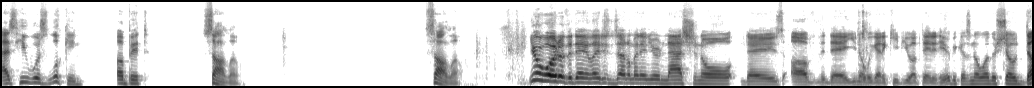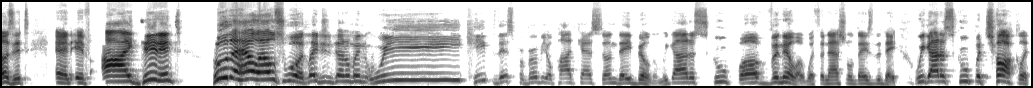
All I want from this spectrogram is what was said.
as he was looking a bit sallow. Sallow. Your word of the day, ladies and gentlemen, and your national days of the day. You know, we got to keep you updated here because no other show does it. And if I didn't, who the hell else would? Ladies and gentlemen, we keep this proverbial podcast sundae building. We got a scoop of vanilla with the national days of the day. We got a scoop of chocolate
